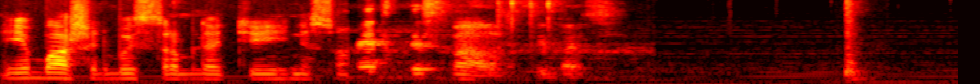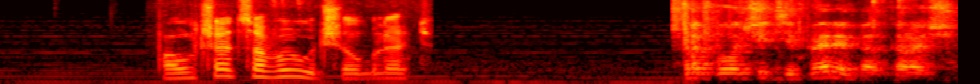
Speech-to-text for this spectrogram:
ебашить быстро, блядь, Игнису. Тест, тест маунт, ебать. Получается, выучил, блядь. Чтобы получить ИП, ребят, короче.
